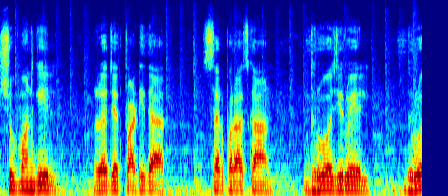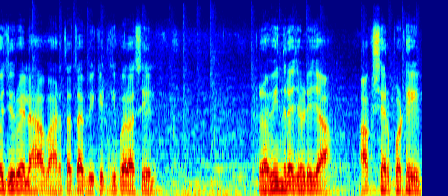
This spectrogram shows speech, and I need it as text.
शुभमन गिल रजत पाटीदार सरफराज खान ध्रुव जिरवेल ध्रुव जिरवेल हा भारताचा विकेटकीपर असेल. रवींद्र जडेजा अक्षर पटेल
